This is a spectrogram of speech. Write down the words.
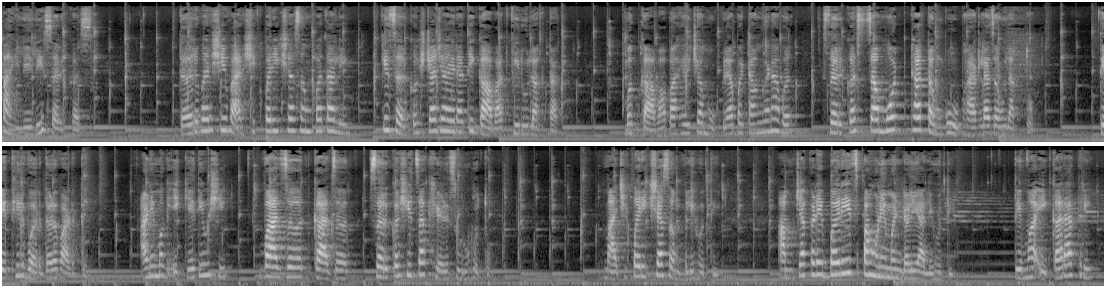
पाहिलेली सर्कस. दरवर्षी वार्षिक परीक्षा संपत आली की सर्कसच्या जाहिराती गावात फिरू लागतात. मग गावाबाहेरच्या मोकळ्या पटांगणावर सर्कसचा मोठा तंबू उभारला जाऊ लागतो. तेथील वर्दळ वाढते आणि मग एके दिवशी वाजत गाजत सर्कशीचा खेळ सुरू होतो. माझी परीक्षा संपली होती. आमच्याकडे बरीच पाहुणे मंडळी आली होती. तेव्हा एका रात्री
